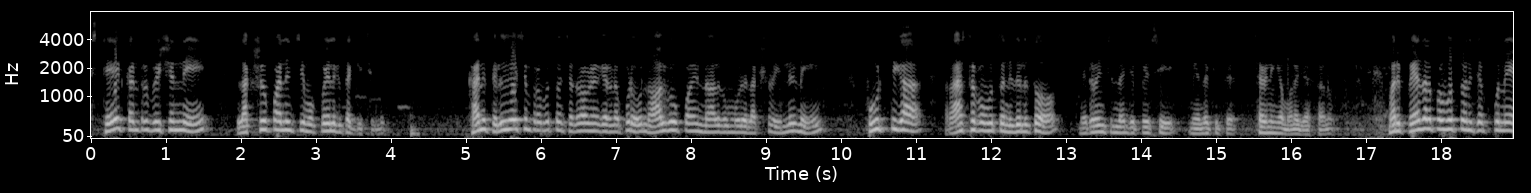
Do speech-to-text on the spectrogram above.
స్టేట్ కంట్రిబ్యూషన్ని లక్ష రూపాయల నుంచి ముప్పై వేలకు తగ్గించింది. కానీ తెలుగుదేశం ప్రభుత్వం చంద్రబాబు నాయుడు గారు ఉన్నప్పుడు నాలుగు పాయింట్ నాలుగు మూడు లక్షల ఇల్లుని పూర్తిగా రాష్ట్ర ప్రభుత్వ నిధులతో నిర్వహించిందని చెప్పేసి మీ అందరికీ సవినీయంగా మనవి చేస్తాను. మరి పేదల ప్రభుత్వం చెప్పుకునే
